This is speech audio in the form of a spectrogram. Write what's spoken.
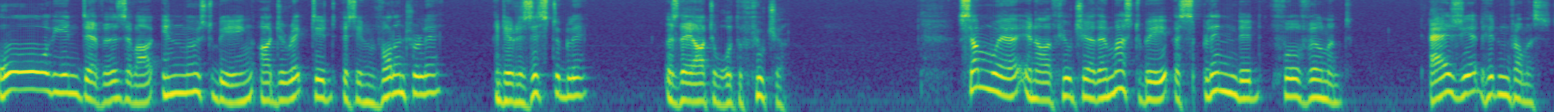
all the endeavours of our inmost being are directed as involuntarily and irresistibly as they are toward the future. Somewhere in our future there must be a splendid fulfillment, as yet hidden from us,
